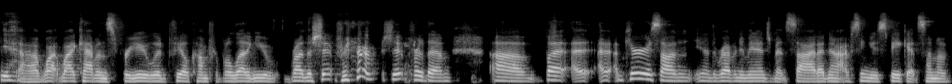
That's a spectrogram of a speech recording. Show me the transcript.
yeah uh, why, why cabins for you would feel comfortable letting you run the ship for ship for them. Um, but I, I'm curious on you know the revenue management side. I know I've seen you speak at some of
